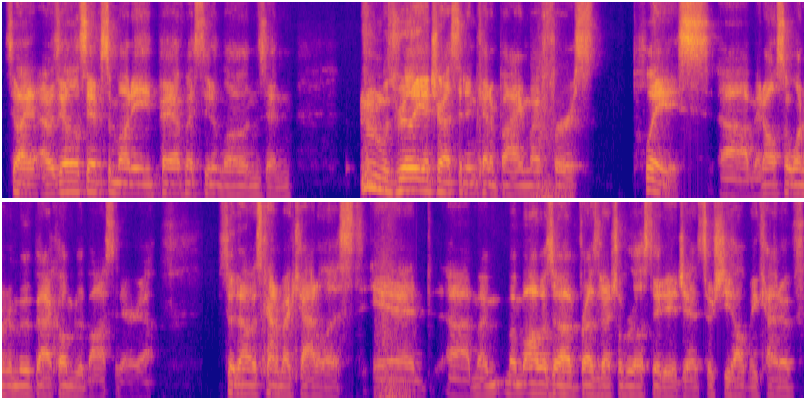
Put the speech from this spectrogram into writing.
so I, I was able to save some money pay off my student loans and was really interested in kind of buying my first place um, and also wanted to move back home to the boston area. So that was kind of my catalyst. And uh, my, my mom was a residential real estate agent so she helped me kind of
